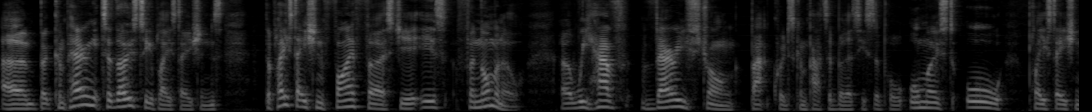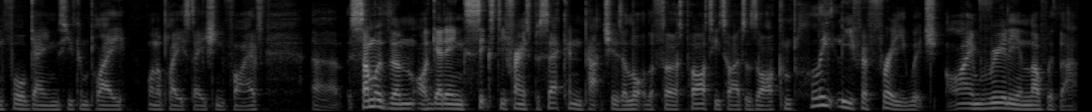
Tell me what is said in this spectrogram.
Um, but comparing it to those two PlayStations, the PlayStation 5 first year is phenomenal. Uh, we have very strong backwards compatibility support. Almost all PlayStation 4 games you can play on a PlayStation 5. Uh, some of them are getting 60 frames per second patches. A lot of the first party titles are completely for free, which I'm really in love with that.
